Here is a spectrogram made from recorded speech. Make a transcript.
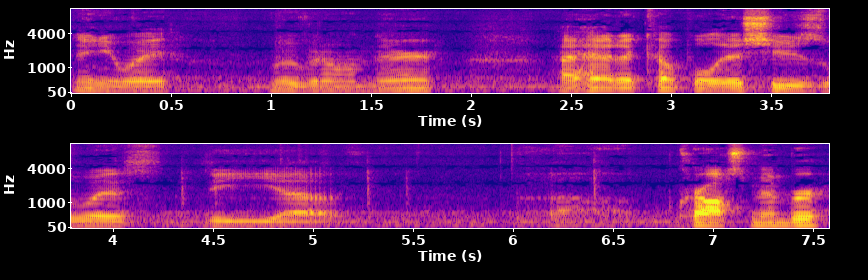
anyway, moving on there. I had a couple issues with the uh, uh, cross member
